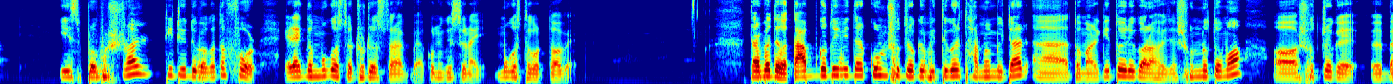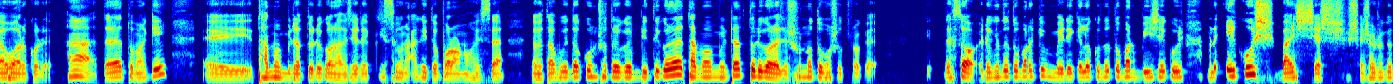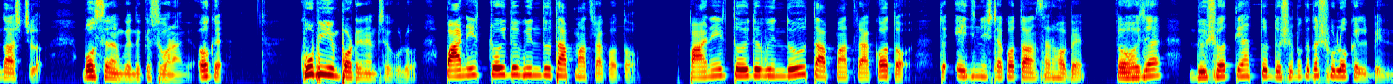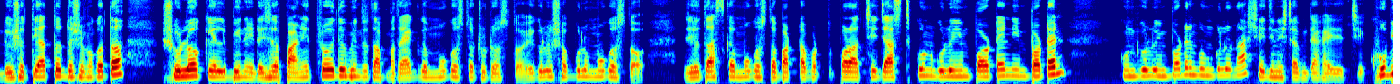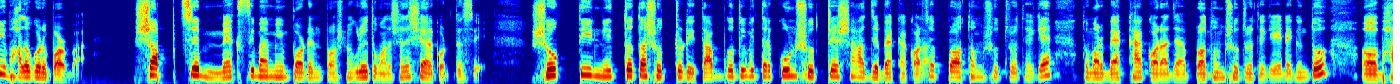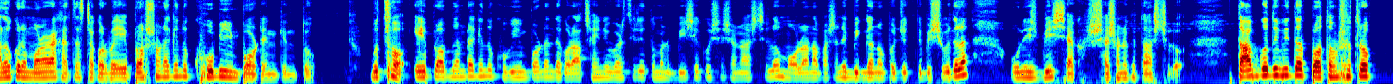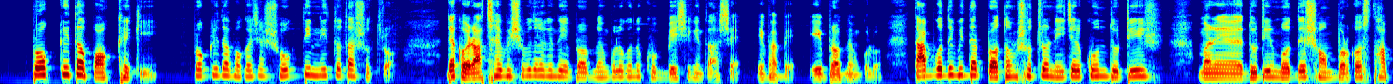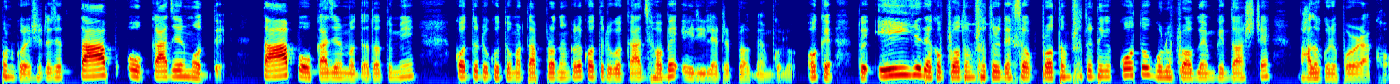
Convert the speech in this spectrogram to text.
ইজ প্রফেশনাল টি টু দিবাগত ফোর এটা একদম মুখস্থ টুটস্থ রাখবে, কোনো কিছু নাই, মুখস্থ করতে হবে। তারপর দেখো, তাপগতিবিদ্যার কোন সূত্রকে ভিত্তি করে থার্মোমিটার তোমার কি তৈরি করা হয়েছে? শূন্যতম সূত্রকে ব্যবহার করে। হ্যাঁ তাহলে তোমার কি এই থার্মোমিটার তৈরি করা হয়েছে, এটা কিছুক্ষণ আগে তো পড়ানো হয়েছে। দেখো, তাপগতিবিদ্যা কোন সূত্রকে ভিত্তি করে থার্মোমিটার তৈরি করা হয়েছে? শূন্যতম সূত্রকে। দেখছ? এটা কিন্তু তোমার কি মেডিকেলও কিন্তু তোমার বিশ একুশ মানে একুশ বাইশ শেষ সেশনে কিন্তু আসছিল। বলছিলাম কিন্তু কিছুক্ষণ আগে। ওকে খুবই ইম্পর্টেন্ট এমসিগুলো পানির তৈদবিন্দু তাপমাত্রা কত? পানির তৈদবিন্দু তাপমাত্রা কত? তো এই জিনিসটা কত আনসার হবে? তো হয়ে যায় দুইশো তিয়াত্তর দশমিক কত? ষোলো কেলবিন দুইশো তিয়াত্তর দশমিক কত? ষোলো কেলবিন এটা হচ্ছে পানির ত্রৈদবিন্দু তাপমাত্রা। একদম মুখস্থ, টুটস্থ। এগুলো সবগুলো মুখস্থ। যেহেতু আজকে মুখস্থ পাঠটা পড়াচ্ছি জাস্ট কোনগুলো ইম্পর্টেন্ট ইম্পর্টেন্ট কোনগুলো ইম্পর্টেন্ট কোনগুলো না, সেই জিনিসটা আমি দেখাই দিচ্ছি। খুবই ভালো করে পড়বা। সবচেয়ে ম্যাক্সিমাম ইম্পর্টেন্ট প্রশ্নগুলি তোমাদের সাথে শেয়ার করতেছি। শক্তির নিত্যতা সূত্রটি তাপগতিবিদ্যার কোন সূত্রের সাহায্যে ব্যাখ্যা করা প্রথম সূত্র থেকে তোমার ব্যাখ্যা করা যায়। প্রথম সূত্র থেকে এটা কিন্তু ভালো করে মনে রাখার চেষ্টা করবে। এই প্রশ্নটা কিন্তু খুবই ইম্পর্টেন্ট কিন্তু। বুঝছ? এই প্রবলেমটা কিন্তু খুবই ইম্পর্টেন্ট দেখো, রাজশাহী ইউনিভার্সিটি তোমার বিশ একুশ সেশনে আসছিল, মৌলানা ভাসানী বিজ্ঞান ও প্রযুক্তি বিশ্ববিদ্যালয় উনিশ বিশ সেশনে কিন্তু আসছিল। তাপগতিবিদ্যার প্রথম সূত্র প্রকৃত পক্ষে কি? প্রকৃত পক্ষে হচ্ছে শক্তির নিত্যতার সূত্র। দেখো, রাজশাহী বিশ্ববিদ্যালয়ে কিন্তু এই প্রবলেমগুলো কিন্তু খুব বেশি কিন্তু আসে এভাবে, এই প্রবলেমগুলো তাপগতিবিদ্যার প্রথম সূত্র নিচের কোন দুটি মানে দুটির মধ্যে সম্পর্ক স্থাপন করে? সেটা হচ্ছে তাপ ও কাজের মধ্যে। তাপ ও কাজের মধ্যে। অর্থাৎ তুমি কতটুকু তোমার তাপ প্রদান করে কতটুকু কাজ হবে এই রিলেটেড প্রবলেমগুলো ওকে তো এই যে দেখো প্রথম সূত্র দেখছ, প্রথম সূত্র থেকে কতগুলো প্রবলেম কিন্তু আসছে ভালো করে পড়ে রাখো।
